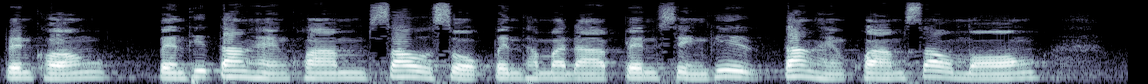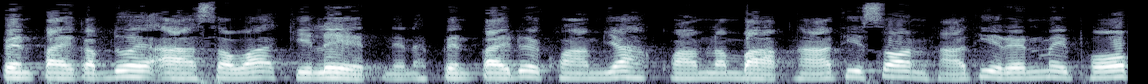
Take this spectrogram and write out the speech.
เป็นของเป็นที่ตั้งแห่งความเศร้าโศกเป็นธรรมดา เป็นสิ่งที่ตั้งแห่งความเศร้าหมอง เป็นไปกับด้วยอาสวะกิเลสเนี่ยนะเป็นไปด้วยความยากความลำบากหาที่ซ่อนหาที่เร้นไม่พบ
